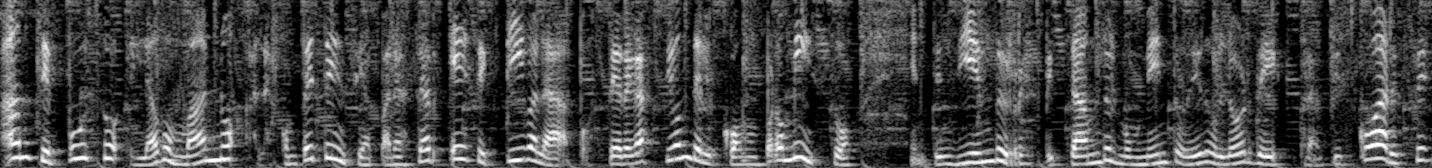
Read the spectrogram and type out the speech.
antepuso el lado humano a la competencia para hacer efectiva la postergación del compromiso, entendiendo y respetando el momento de dolor de Francisco Arce,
